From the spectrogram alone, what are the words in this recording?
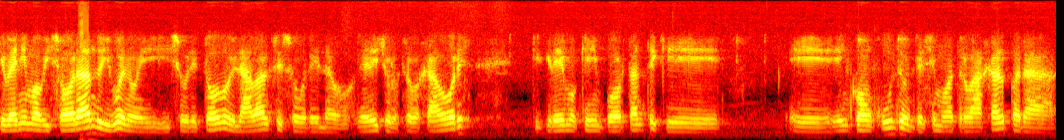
que venimos avisorando y bueno, y sobre todo el avance sobre los derechos de los trabajadores, que creemos que es importante que eh, en conjunto empecemos a trabajar para,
